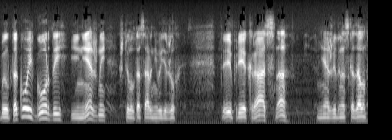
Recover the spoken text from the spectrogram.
был такой гордый и нежный, что Валтасар не выдержал. «Ты прекрасна!» — неожиданно сказал он.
